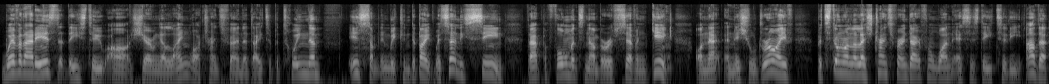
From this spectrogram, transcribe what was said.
whether that is that these two are sharing a lane while transferring the data between them is something we can debate. We're certainly seeing that performance number of 7 gig on that initial drive, but still nonetheless transferring data from one SSD to the other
